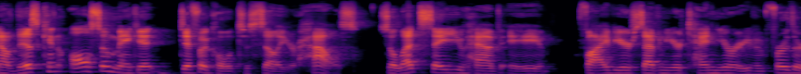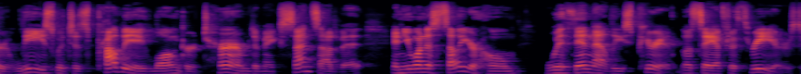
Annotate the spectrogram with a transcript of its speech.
Now, this can also make it difficult to sell your house. So let's say you have a five year, seven year, 10 year, or even further lease, which is probably a longer term to make sense out of it, and you want to sell your home within that lease period, let's say after three years.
